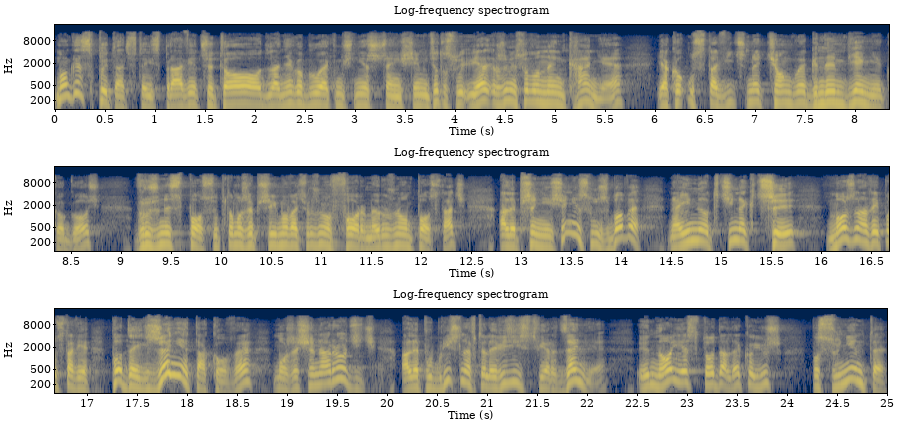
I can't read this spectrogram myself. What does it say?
Mogę spytać w tej sprawie, czy to dla niego było jakimś nieszczęściem i co to... Ja rozumiem słowo nękanie jako ustawiczne, ciągłe gnębienie kogoś w różny sposób. To może przyjmować różną formę, różną postać, ale przeniesienie służbowe na inny odcinek, czy można na tej podstawie podejrzenie takowe może się narodzić, ale publiczne w telewizji stwierdzenie, y, no jest to daleko już posunięte.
